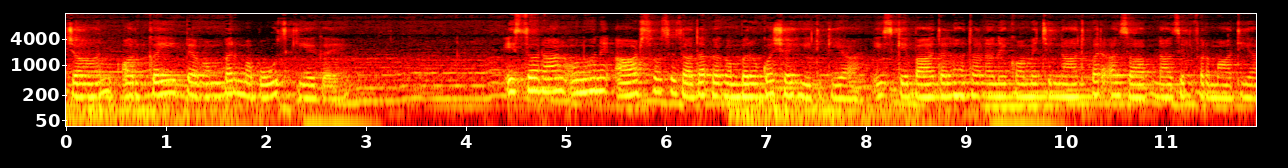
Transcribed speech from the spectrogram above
جان اور کئی پیغمبر مبوس کیے گئے۔ اس دوران انہوں نے آٹھ سو سے زیادہ پیغمبروں کو شہید کیا۔ اس کے بعد اللہ تعالیٰ نے قوم جنات پر عذاب نازل فرما دیا۔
